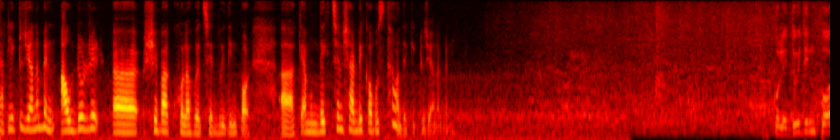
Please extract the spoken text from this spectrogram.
চাকলি একটু জানাবেন আউটডোরের সেবা খোলা হয়েছে দুই দিন পর। কেমন দেখছেন সার্বিক অবস্থা আমাদেরকে একটু জানাবেন। কোলে দুই দিন পর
